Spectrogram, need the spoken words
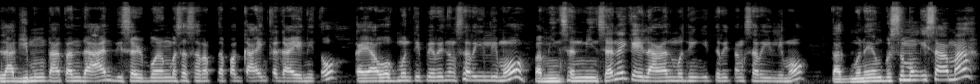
Lagi mong tatandaan, deserve mo ng masasarap na pagkain kagaya nito. Kaya wag mong tipirin ang sarili mo. Paminsan-minsan ay kailangan mo ding itreat ang sarili mo. Tag mo na yung gusto mong isama.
